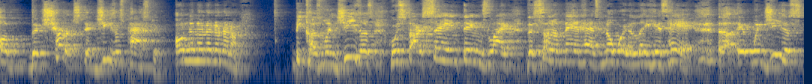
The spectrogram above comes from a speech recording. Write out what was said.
of the church that Jesus pastored. Oh, no, no, no, no, no, no. Because when Jesus would start saying things like the Son of Man has nowhere to lay his head, uh, it, when Jesus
